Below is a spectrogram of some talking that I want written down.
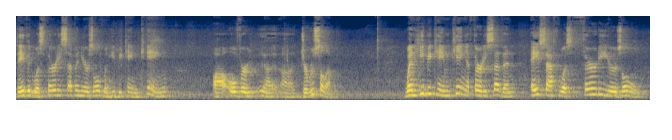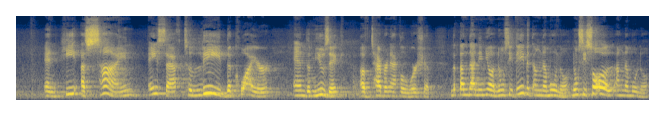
David was 37 years old when he became king uh, over uh, uh Jerusalem. When he became king at 37, Asaph was 30 years old. And he assigned Asaph to lead the choir and the music of tabernacle worship. Natanda ninyo, nung si David ang namuno, nung si Saul ang namuno,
